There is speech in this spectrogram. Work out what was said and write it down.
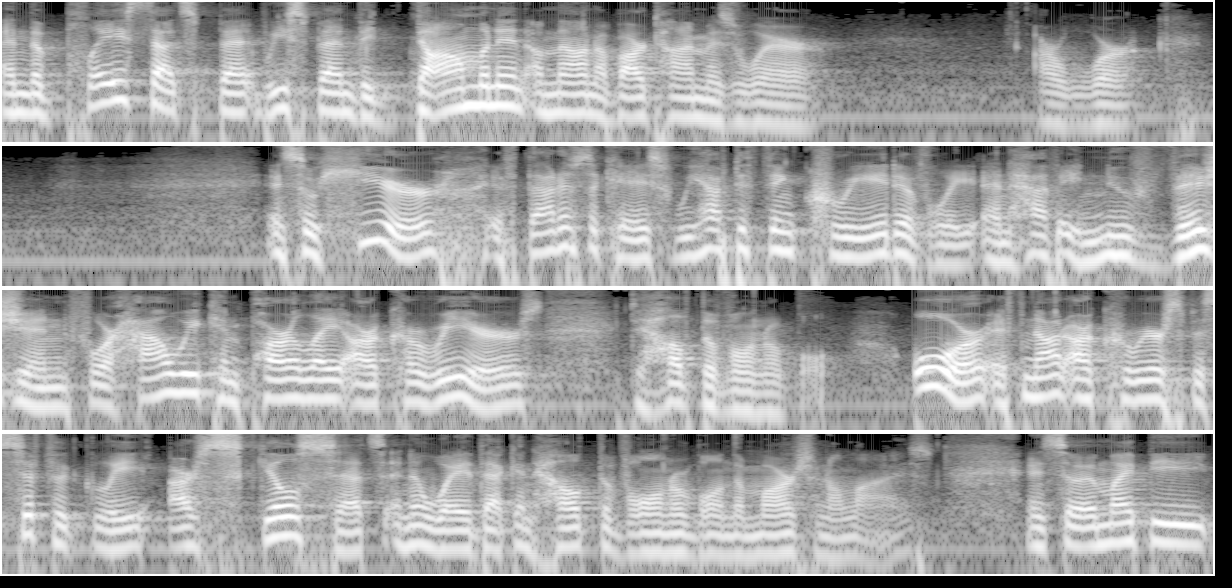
And the place that spent, we spend the dominant amount of our time is where? Our work. And so, here, if that is the case, we have to think creatively and have a new vision for how we can parlay our careers to help the vulnerable. Or, if not our career specifically, our skill sets in a way that can help the vulnerable and the marginalized. And so, it might be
